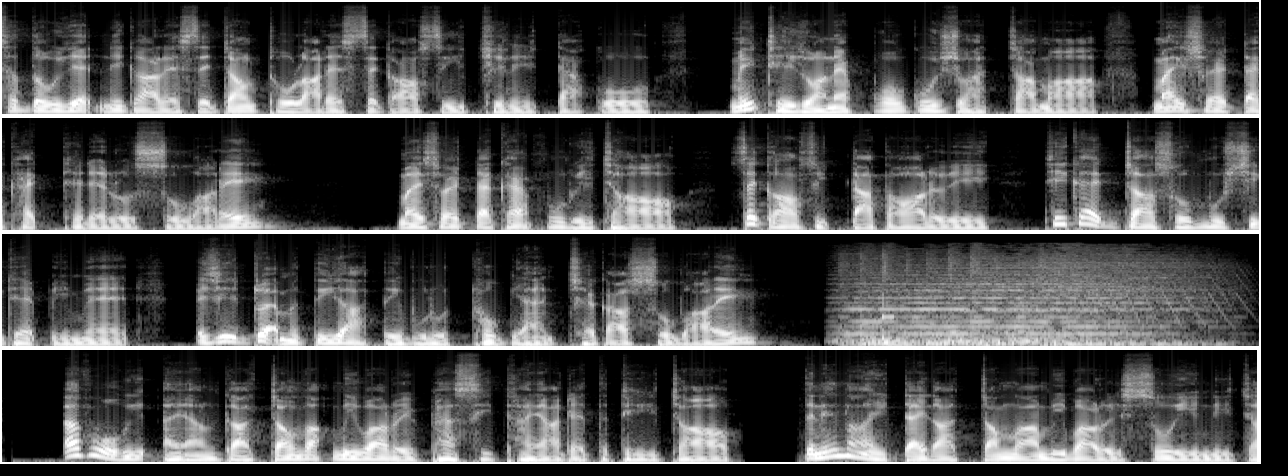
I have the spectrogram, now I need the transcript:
73ရက်နေ့ကလည်းစစ်ကြောင်းထိုးလာတဲ့စစ်ကောင်စီချင်းနီတပ်ကိုမိထေရွာနဲ့ပေါ်ကိုရွာကြားမှာမိုက်ဆွဲတိုက်ခိုက်ခဲ့တယ်လို့ဆိုပါတယ်။မိုက်ဆွဲတိုက်ခိုက်မှုတွေကြောင့်စစ်ကောင်စီတပ်သားတွေ ထိခိုက်ကြဆိုးမှုရှိခဲ့ပေမဲ့အရေးအတွက်မသိရသေးဘူးလို့ထုတ်ပြန်ချက်ကဆိုပါတယ်။ FOB IAM ကចောင်းသားမိဘတွေဖန်ဆီးခံရတဲ့တတိကြောင့်တနင်္လာရီတိုက်ကចောင်းသားမိဘတွေစိုးရိမ်နေကြ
